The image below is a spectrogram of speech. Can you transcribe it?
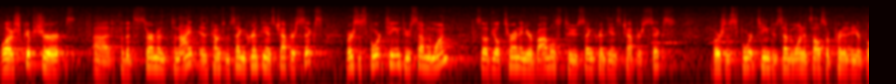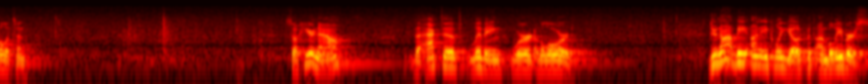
Well, our scripture uh, for the sermon tonight it comes from 2 Corinthians chapter 6, verses 14 through 7 1. So if you'll turn in your Bibles to 2 Corinthians chapter 6, verses 14 through 7 1, it's also printed in your bulletin. So here now the active, living word of the Lord. Do not be unequally yoked with unbelievers.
